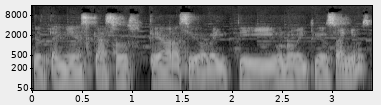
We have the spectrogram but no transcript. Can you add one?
Yo tenía escasos, que habrá sido 21, 22 años.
